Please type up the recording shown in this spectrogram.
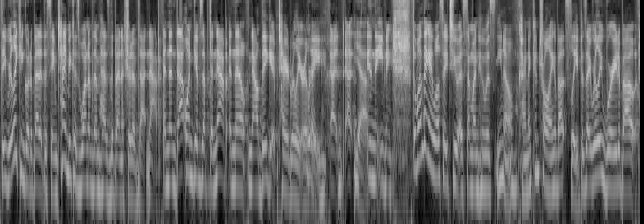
they really can go to bed at the same time because one of them has the benefit of that nap, and then that one gives up the nap, and now now they get tired really early at, at, Yeah. in the evening. The one thing I will say too, as someone who was, you know, kind of controlling about sleep, is I really worried about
